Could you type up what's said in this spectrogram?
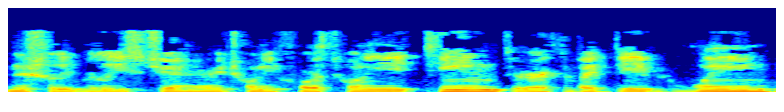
Initially released January 24th, 2018, directed by David Wain.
